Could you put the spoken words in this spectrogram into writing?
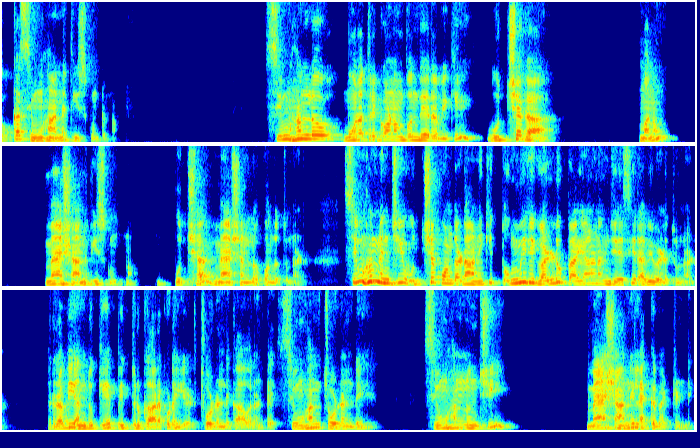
ఒక్క సింహాన్నే తీసుకుంటున్నాం. సింహంలో మూల త్రికోణం పొందే రవికి ఉచ్చగా మనం మేషాన్ని తీసుకుంటున్నాం. ఉచ్చ మేషంలో పొందుతున్నాడు. సింహం నుంచి ఉచ్చ పొందడానికి తొమ్మిది గళ్ళు ప్రయాణం చేసి రవి వెళుతున్నాడు. రవి అందుకే పితృకారకుడు అయ్యాడు చూడండి కావాలంటే. సింహం చూడండి. సింహం నుంచి మేషాన్ని లెక్క పెట్టండి.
